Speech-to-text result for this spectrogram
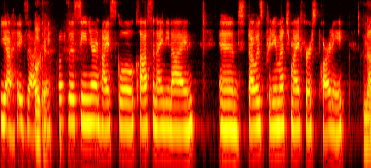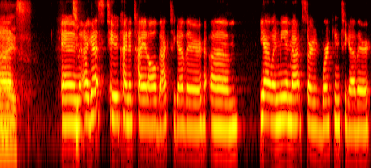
Yeah, exactly. Okay. I was a senior in high school, class of 99, and that was pretty much my first party. Uh, nice. Uh, and I guess to kind of tie it all back together, um, yeah, when me and Matt started working together,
